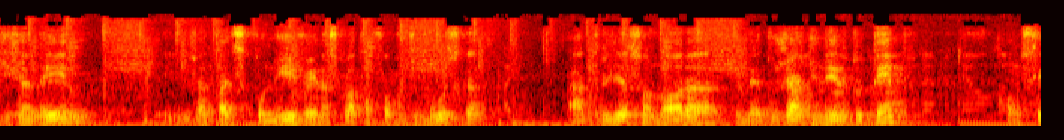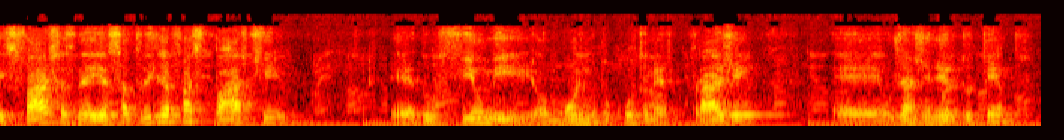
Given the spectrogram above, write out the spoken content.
de janeiro, e já está disponível aí nas plataformas de música, a trilha sonora né, do Jardineiro do Tempo, com seis faixas, né? E essa trilha faz parte é, do filme homônimo do curta-metragem é, O Jardineiro do Tempo.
